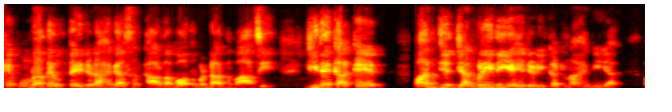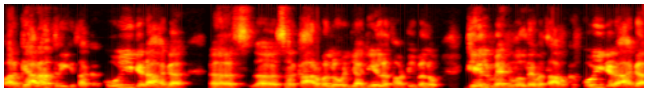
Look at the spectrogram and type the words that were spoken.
ਕਿ ਉਹਨਾਂ ਦੇ ਉੱਤੇ ਜਿਹੜਾ ਹੈਗਾ ਸਰਕਾਰ ਦਾ ਬਹੁਤ ਵੱਡਾ ਦਬਾਅ ਸੀ ਜਿਹਦੇ ਕਰਕੇ 5 ਜਨਵਰੀ ਦੀ ਇਹ ਜਿਹੜੀ ਘਟਨਾ ਹੈਗੀ ਆ ਪਰ 11 ਤਰੀਕ ਤੱਕ ਕੋਈ ਜਿਹੜਾ ਹੈਗਾ ਅਹ, ਸਰਕਾਰ ਵੱਲੋਂ ਜਾਂ ਜੇਲ੍ਹ ਅਥਾਰਟੀ ਵੱਲੋਂ ਜੇਲ੍ਹ ਮੈਨੂਅਲ ਦੇ ਮੁਤਾਬਕ ਕੋਈ ਜਿਹੜਾ ਹੈਗਾ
